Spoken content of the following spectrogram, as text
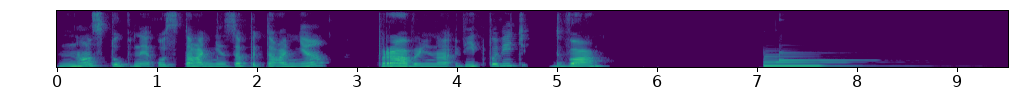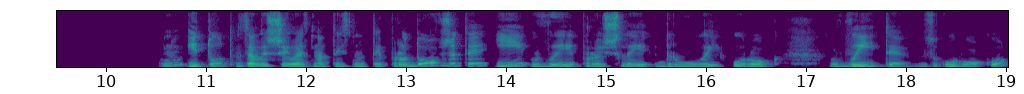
Наступне останнє запитання. Правильна відповідь 2. Ну, і тут залишилось натиснути Продовжити, і ви пройшли другий урок. Вийти з уроку.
